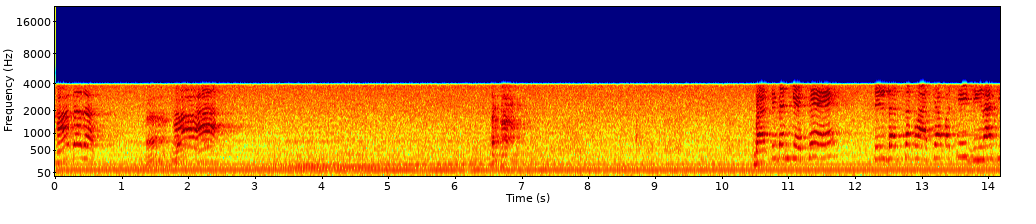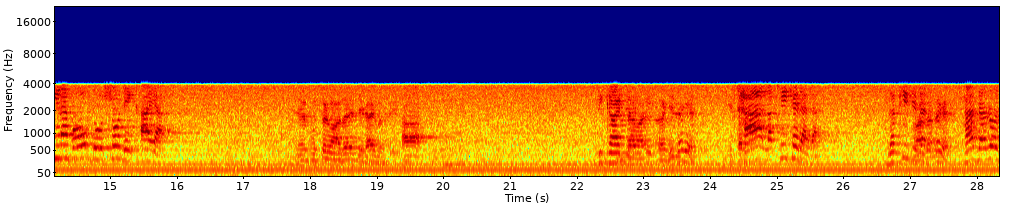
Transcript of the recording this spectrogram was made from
હા દાદા. હા હા હા ભારતીબેન કે છે શીલ દર્શક વાંચ્યા પછી ઝીણા ઝીણા બહુ દોષો દેખાયા. પુસ્તક આધારે દેખાય બધે. હા. લખી છે હા લખી છે દાદા. લખી છે દાદા? હા દરરોજ.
